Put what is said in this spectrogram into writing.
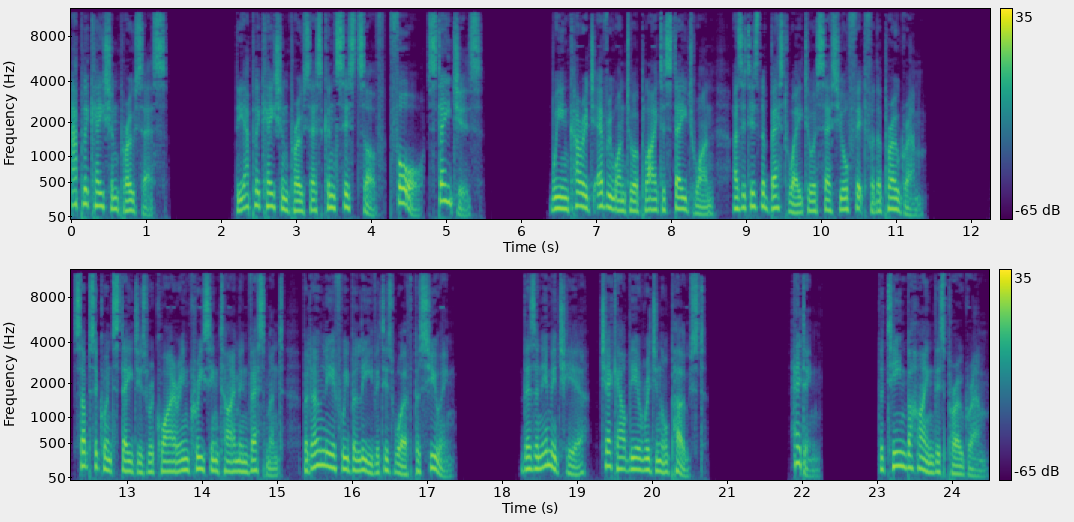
Application process. The application process consists of four stages. We encourage everyone to apply to Stage 1, as it is the best way to assess your fit for the program. Subsequent stages require increasing time investment, but only if we believe it is worth pursuing. There's an image here, check out the original post. Heading The team behind this program.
